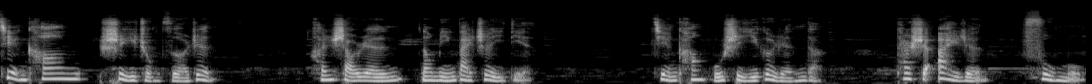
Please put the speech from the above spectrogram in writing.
健康是一种责任，很少人能明白这一点。健康不是一个人的，它是爱人、父母、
